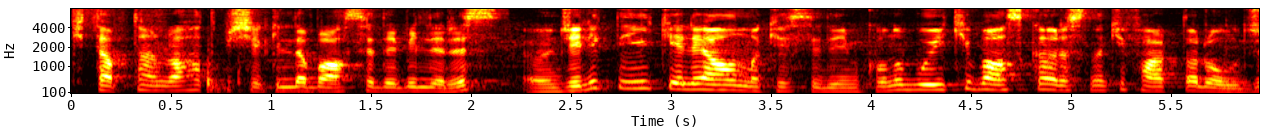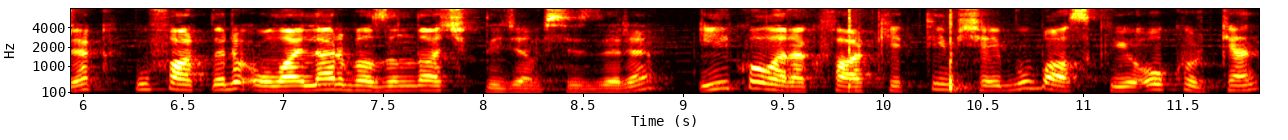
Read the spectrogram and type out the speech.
kitaptan rahat bir şekilde bahsedebiliriz. Öncelikle ilk ele almak istediğim konu bu iki baskı arasındaki farklar olacak. Bu farkları olaylar bazında açıklayacağım sizlere. İlk olarak fark ettiğim şey bu baskıyı okurken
